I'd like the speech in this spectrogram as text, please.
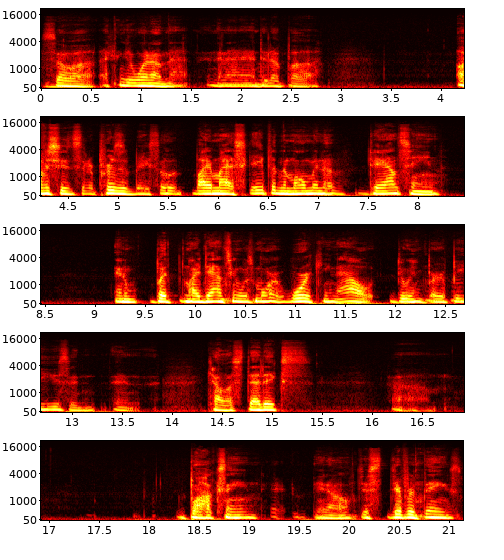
So uh, I think it went on that. And then I ended up, uh, obviously, it's in a prison base. So by my escape in the moment of dancing, and but my dancing was more working out, doing burpees and, and calisthenics, um, boxing, you know, just different things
